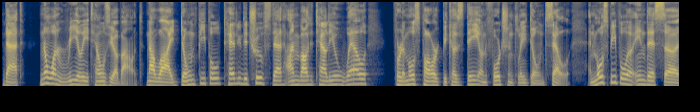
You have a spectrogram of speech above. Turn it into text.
that no one really tells you about. Now, why don't people tell you the truths that I'm about to tell you? Well, for the most part, because they unfortunately don't sell. And most people in this uh,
